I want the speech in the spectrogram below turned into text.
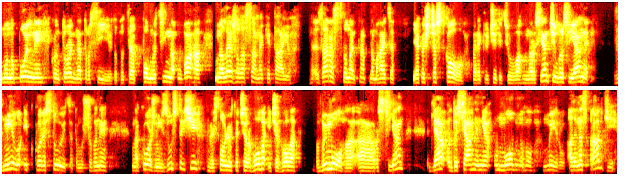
монопольний контроль над Росією, тобто ця повноцінна увага належала саме Китаю. Зараз Дональд Трамп намагається якось частково переключити цю увагу на росіян, чим росіяни вміло і користуються, тому що вони на кожній зустрічі висловлюється чергова і чергова вимога росіян для досягнення умовного миру. Але насправді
